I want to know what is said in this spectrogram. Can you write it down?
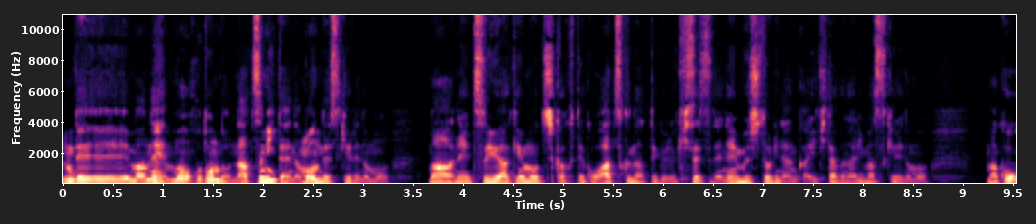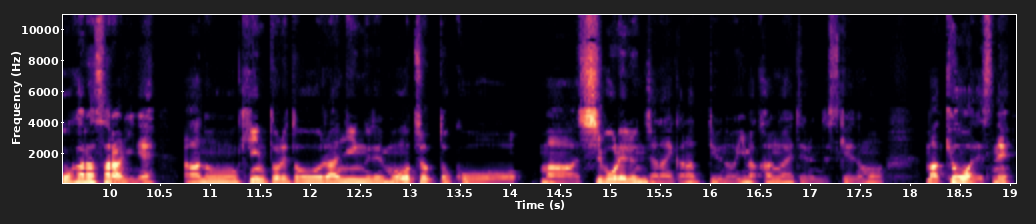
で、まあね、もうほとんど夏みたいなもんですけれども、まあね、梅雨明けも近くてこう暑くなってくる季節でね、虫取りなんか行きたくなりますけれども、まあここからさらにね、あの、筋トレとランニングでもうちょっとこう、まあ絞れるんじゃないかなっていうのを今考えてるんですけれども、まあ今日はですね、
